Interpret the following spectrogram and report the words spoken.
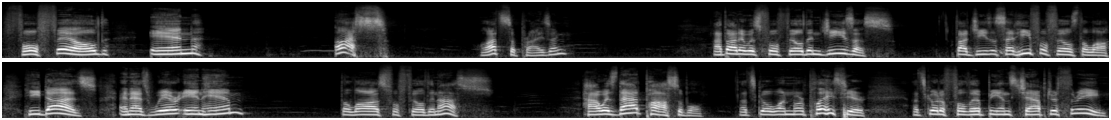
fulfilled in us. Well, that's surprising. I thought it was fulfilled in Jesus. I thought Jesus said he fulfills the law. He does. And as we're in him, the law is fulfilled in us. How is that possible? Let's go one more place here. Let's go to Philippians chapter 3.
